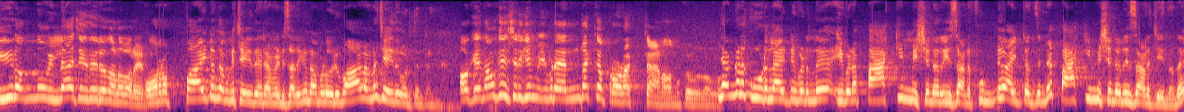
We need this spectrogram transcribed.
ഈടൊന്നും ഇല്ലാതെ ചെയ്തു തരും എന്നാണ് പറയുന്നത്. ഉറപ്പായിട്ടും നമുക്ക് ചെയ്തു തരാൻ വേണ്ടി സാധിക്കും. നമ്മൾ ഒരുപാടെണ്ണം ചെയ്തു കൊടുത്തിട്ടുണ്ട്. ഓക്കെ നമുക്ക് ശരിക്കും ഇവിടെ എന്തൊക്കെ പ്രൊഡക്റ്റ് ആണ് നമുക്ക് ഞങ്ങൾ കൂടുതലായിട്ട് ഇവിടുന്ന് ഇവിടെ പാക്കിംഗ് മെഷീനറീസ് ആണ്. ഫുഡ് ഐറ്റംസിന്റെ പാക്കിംഗ് മെഷീനറീസ് ആണ് ചെയ്യുന്നത്.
